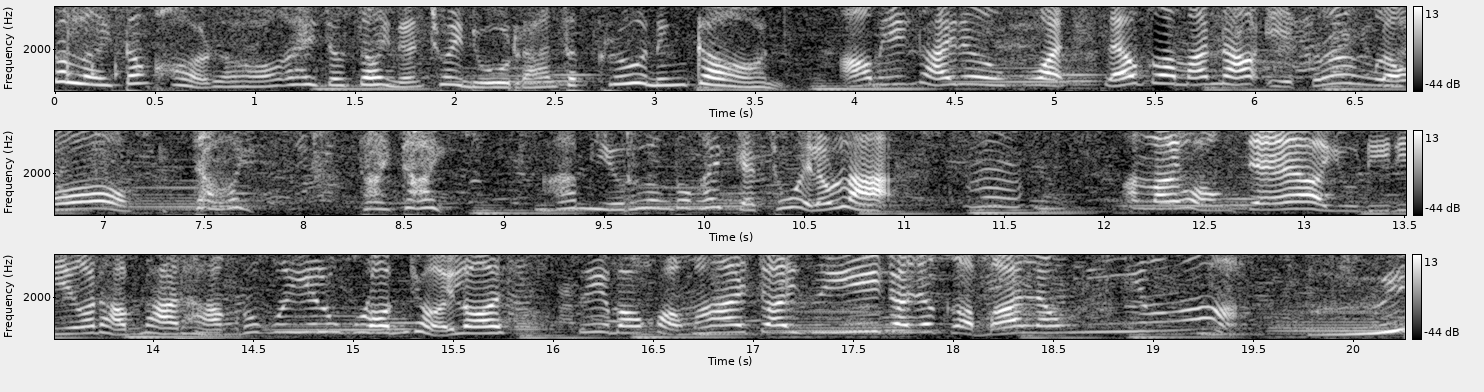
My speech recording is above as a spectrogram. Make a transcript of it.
ก็เลยต้องขอร้องให้เจ้าจ้อยนั้นช่วยดูร้านสักครู่หนึ่งก่อน เอาพริกไทยหนึ่งขวดแล้วก็มะนาวอีกครึ่งโลจ้อยจ้อยจ้อยข้ามีเรื่องต้องให้แกช่วยแล้วล่ะอะไรของแจอยู่ดีๆ ก็ทำท่าทางลุกลี้ลุกลนเฉยเลยรีบเอาของมาให้จอยสิจอยจะกลับบ้านแล้วเนี่ยเฮ้ย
